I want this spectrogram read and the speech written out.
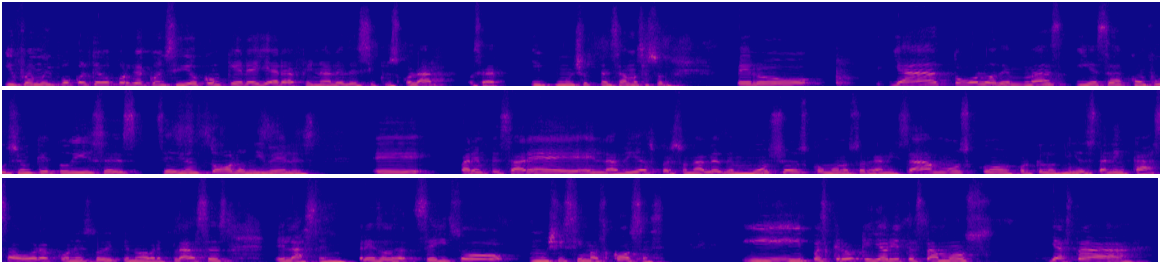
Y fue muy poco el tiempo porque coincidió con que era ya era finales del ciclo escolar. O sea, y muchos pensamos eso. Pero ya todo lo demás y esa confusión que tú dices se dio en todos los niveles. Eh, para empezar eh, en las vidas personales de muchos, cómo nos organizamos, porque los niños están en casa ahora con esto de que no abre clases, eh, las empresas, se hizo muchísimas cosas. Y pues creo que ya ahorita estamos, ya hasta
